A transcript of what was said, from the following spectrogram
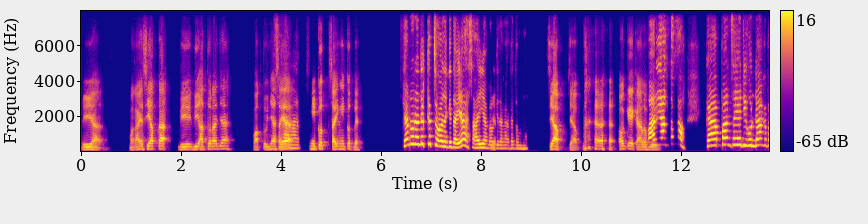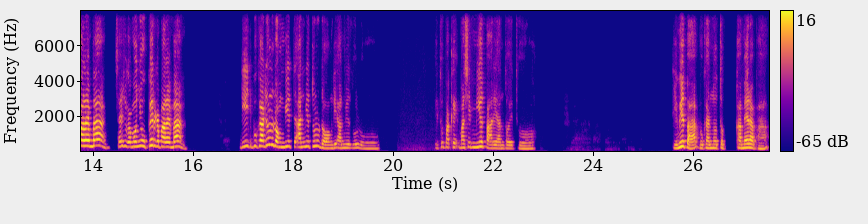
Iya. Makanya siap Kak, di diatur aja waktunya siap. saya ngikut, saya ngikut deh. Kan udah deket soalnya kita ya, sayang kalau ya. kita nggak ketemu. Siap, siap. Oke, kalau Marianto, kapan saya diundang ke Palembang? Saya juga mau nyupir ke Palembang. Dibuka dulu dong, mute, unmute dulu dong, di unmute dulu. Itu pakai masih mute Pak Arianto itu. Di mute Pak, bukan nutup kamera Pak.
